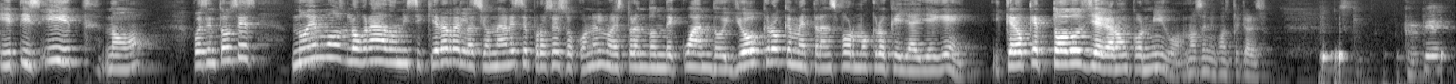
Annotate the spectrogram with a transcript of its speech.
it is it, ¿no? Pues entonces no hemos logrado ni siquiera relacionar ese proceso con el nuestro, en donde cuando yo creo que me transformo, creo que ya llegué. Y creo que todos llegaron conmigo. No sé ni cómo explicar eso. creo que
